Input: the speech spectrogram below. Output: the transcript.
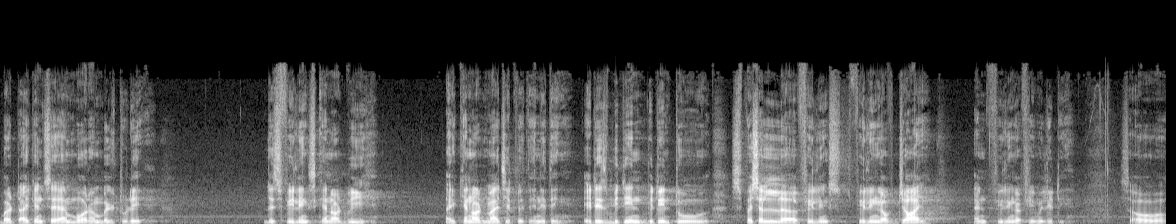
but I can say I'm more humble today. These feelings cannot be, I cannot match it with anything. It is between, between two special uh, feelings, feeling of joy and feeling of humility. So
